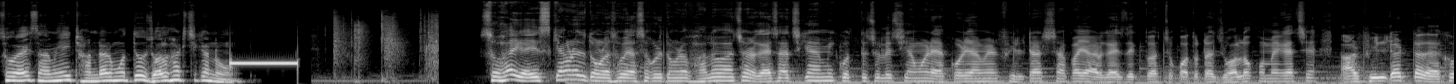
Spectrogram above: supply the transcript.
সো গাইস আমি এই ঠান্ডার মধ্যেও জল ঘাটছি কেন? সো হাই গাইস কেমন আছো তোমরা? সবাই আশা করি তোমরা ভালো আছো। আর গাইস আজকে আমি করতে চলেছি আমার অ্যাকোরিয়ামের ফিল্টার সাফাই আর গাইস দেখতে পাচ্ছ কতটা জলও কমে গেছে। আর ফিল্টারটা দেখো,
